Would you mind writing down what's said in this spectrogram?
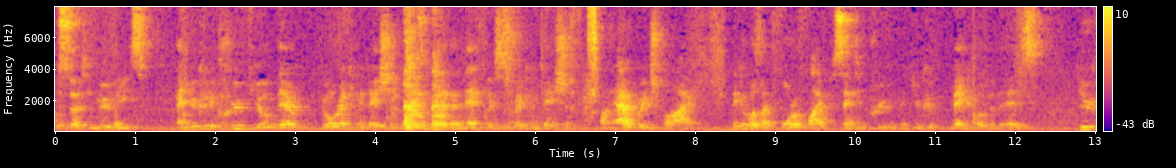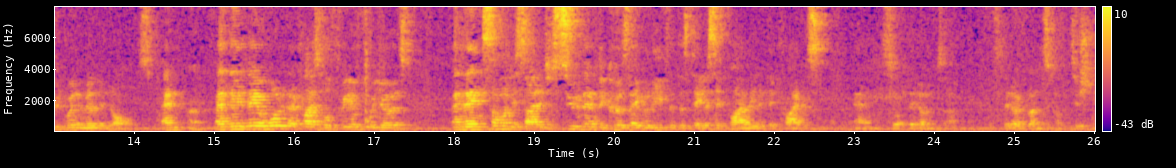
for certain movies, and you could improve your, their, your recommendation is better than Netflix's recommendation on average by, I think it was like four or five percent improvement that you could make over theirs. You could win a million dollars. And, and they, they awarded that prize for three or four years. And then someone decided to sue them because they believed that this data set violated their privacy. And so they don't, uh, they don't run this competition.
